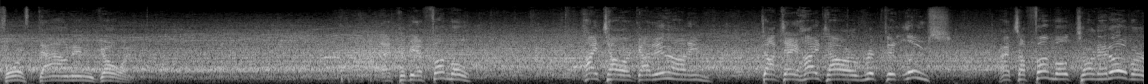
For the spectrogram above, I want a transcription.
Fourth down and going. That could be a fumble. Hightower got in on him. Dont'a Hightower ripped it loose. That's a fumble. Turn it over.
